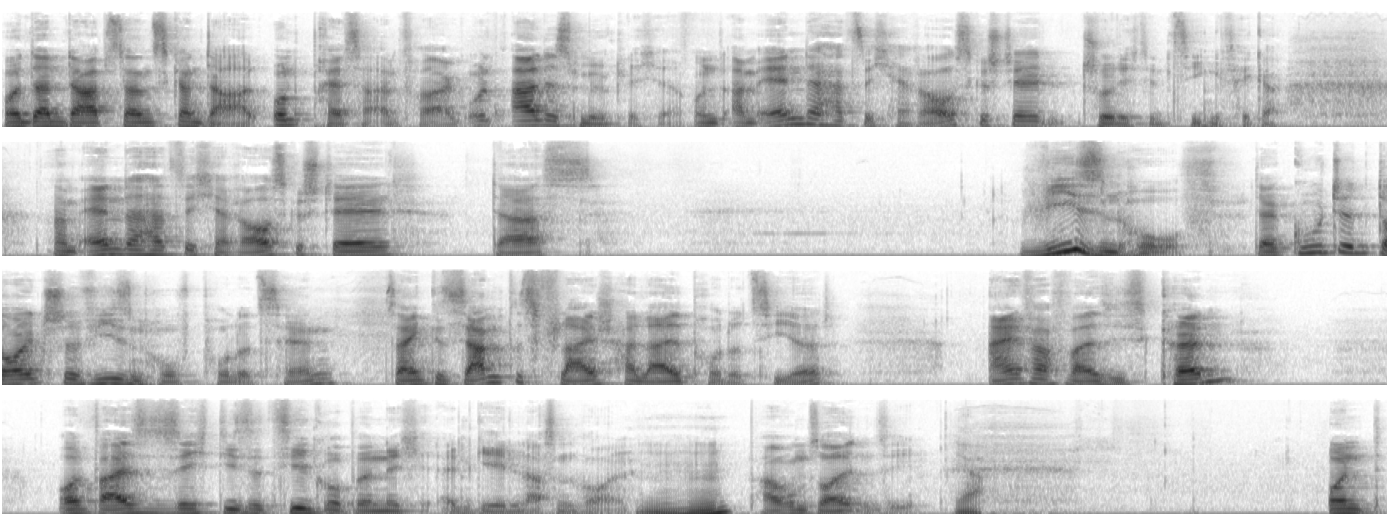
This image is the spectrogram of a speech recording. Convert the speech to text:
Und dann gab es dann Skandal und Presseanfragen und alles Mögliche. Und am Ende hat sich herausgestellt, entschuldigt den Ziegenficker, am Ende hat sich herausgestellt, dass Wiesenhof, der gute deutsche Wiesenhof-Produzent, sein gesamtes Fleisch halal produziert, einfach weil sie es können und weil sie sich diese Zielgruppe nicht entgehen lassen wollen. Mhm. Warum sollten sie? Ja. Und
